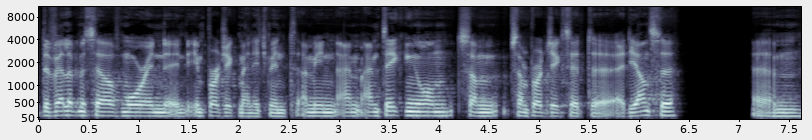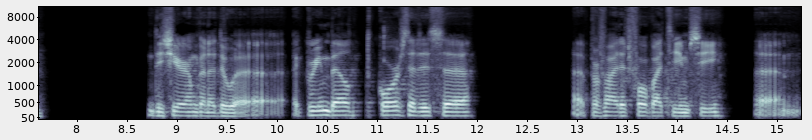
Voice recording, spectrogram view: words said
develop myself more in, in, in project management. I mean, I'm I'm taking on some some projects at uh, at Janssen. Um, this year, I'm going to do a, a green belt course that is uh, uh, provided for by TMC. Um,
